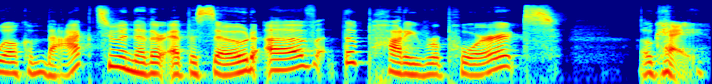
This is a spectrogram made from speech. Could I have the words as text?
Welcome back to another episode of the Potty Report. Okay,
